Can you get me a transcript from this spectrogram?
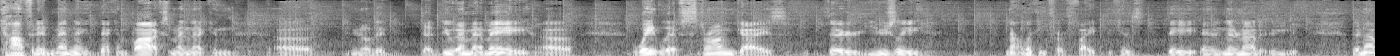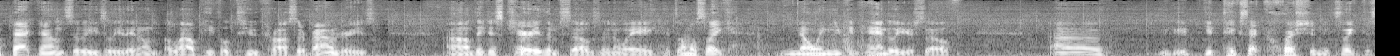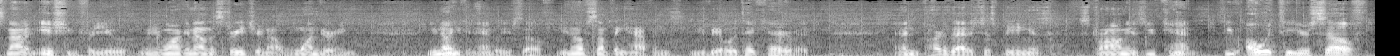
confident, men that, that can box, men that can, uh, you know, that, that do MMA, uh, weightlifts, strong guys, they're usually not looking for a fight because they, and they're not, they're not back down so easily. They don't allow people to cross their boundaries. Um, they just carry themselves in a way. It's almost like knowing you can handle yourself. Uh, it, it takes that question. It's like just not an issue for you. When you're walking down the street, you're not wondering. You know you can handle yourself. You know if something happens, you'll be able to take care of it. And part of that is just being as strong as you can. You owe it to yourself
